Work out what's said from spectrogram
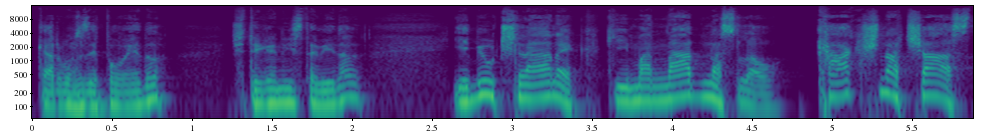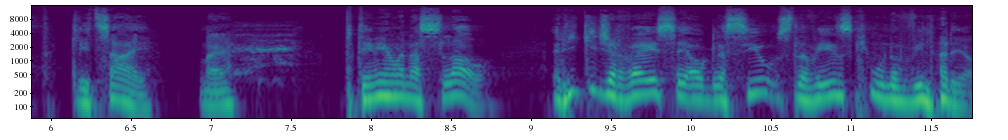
kar bom zdaj povedal, če tega niste videli. Je bil članek, ki ima nadnaslov, kakšna čast, klicaj. Ne? Potem ima naslov. Riki Gervais se je oglasil slovenskemu novinarju.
